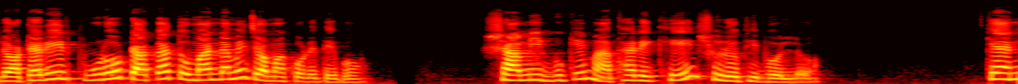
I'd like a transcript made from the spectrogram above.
লটারির পুরো টাকা তোমার নামে জমা করে দেব। স্বামীর বুকে মাথা রেখে সুরভি বলল, কেন?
